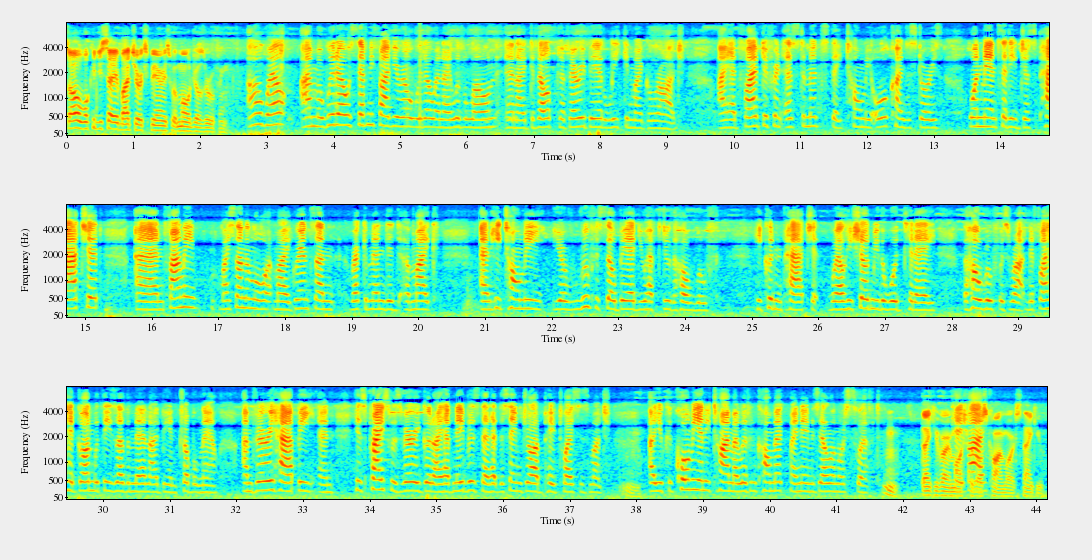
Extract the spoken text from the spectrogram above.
So, what could you say about your experience with Mojo's Roofing? Oh, well, I'm a widow, a 75 year old widow, and I live alone, and I developed a very bad leak in my garage. I had five different estimates. They told me all kinds of stories. One man said he'd just patch it, and finally, my son in law, my grandson, recommended uh, Mike, and he told me, Your roof is so bad, you have to do the whole roof. He couldn't patch it. Well, he showed me the wood today the whole roof was rotten. If I had gone with these other men, I'd be in trouble now. I'm very happy, and his price was very good. I have neighbors that had the same job, paid twice as much. Mm. Uh, you could call me anytime. I live in Commack. My name is Eleanor Swift. Mm. Thank you very much for those kind words. Thank you.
